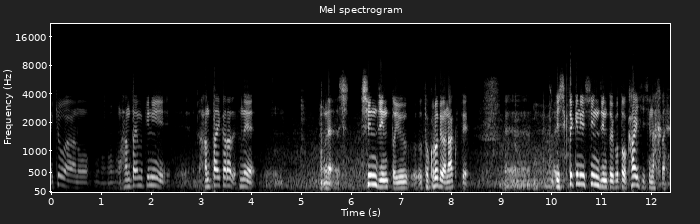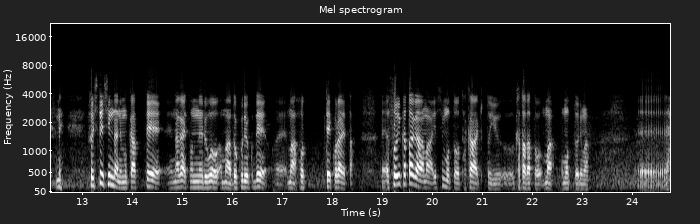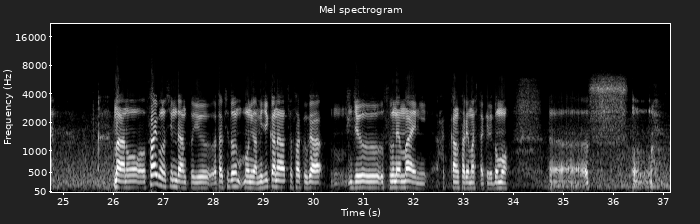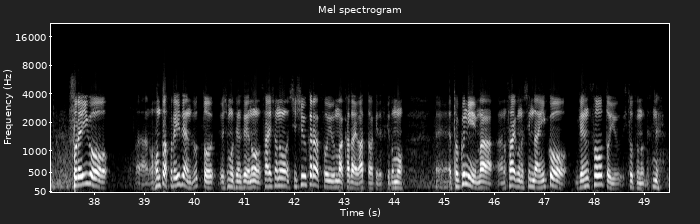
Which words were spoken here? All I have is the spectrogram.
今日はあの、反対向きに、反対からですね、信心というところではなくて、えー、意識的に信心ということを回避しながらですね、そして信羅に向かって長いトンネルを、まあ、独力で、まあ、掘ってこられた。そういう方が、まあ、吉本隆明という方だと、まあ、思っております。えー、まあ、あの、最後の診断という、私どもには身近な著作が、十数年前に発刊されましたけれども、それ以後、あの、本当はそれ以前ずっと吉本先生の最初の詩集からそういうまあ課題はあったわけですけども、えー、特にまあ、あの最後の診断以降、幻想という一つのですね、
